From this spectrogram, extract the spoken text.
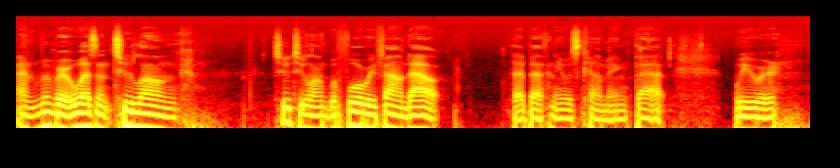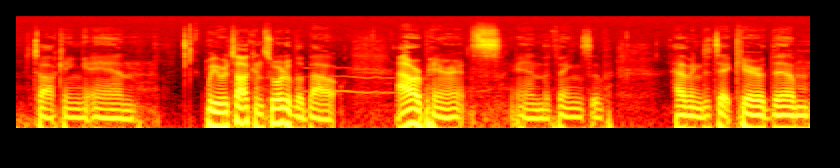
I remember it wasn't too long, too too long before we found out that Bethany was coming that we were talking and we were talking sort of about our parents and the things of having to take care of them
